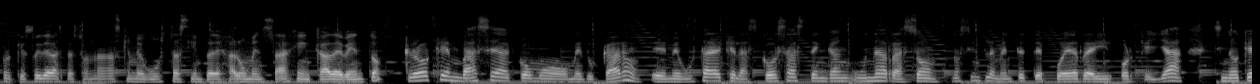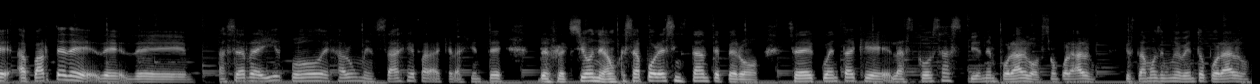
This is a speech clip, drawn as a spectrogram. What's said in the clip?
porque soy de las personas que me gusta siempre dejar un mensaje en cada evento. Creo que en base a cómo me educaron, eh, me gusta que las cosas tengan una razón, no simplemente te puedes reír porque ya, sino que aparte de, de, hacer reír, puedo dejar un mensaje para que la gente reflexione, aunque sea por ese instante, pero se dé cuenta que las cosas vienen por algo, son por algo, que estamos en un evento por algo.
